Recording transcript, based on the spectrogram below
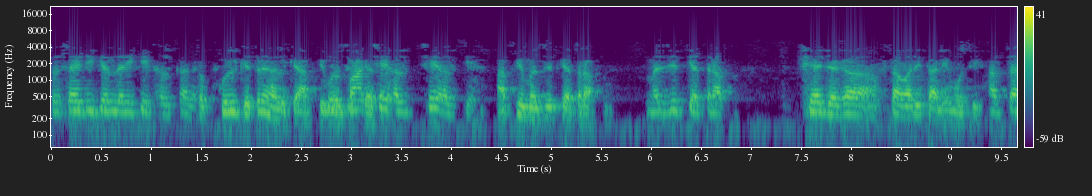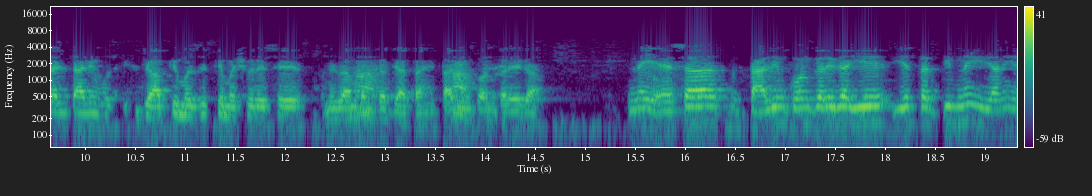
سوسائٹی کے اندر ایک ایک حلقہ تو کل کتنے حلقے آپ کی مسجد پانچ چھ حلقے ہیں۔ آپ کی مسجد کے اطراف میں؟ مسجد کے اطراف چھ جگہ ہفتہ واری تعلیم ہوتی۔ ہے ہفتہ واری تعلیم ہوتی۔ ہے جو آپ کی مسجد کے مشورے سے نظام بن کر جاتا ہے تعلیم ہاں۔ کون کرے گا؟ نہیں ایسا تعلیم کون کرے گا یہ یہ ترتیب نہیں یعنی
